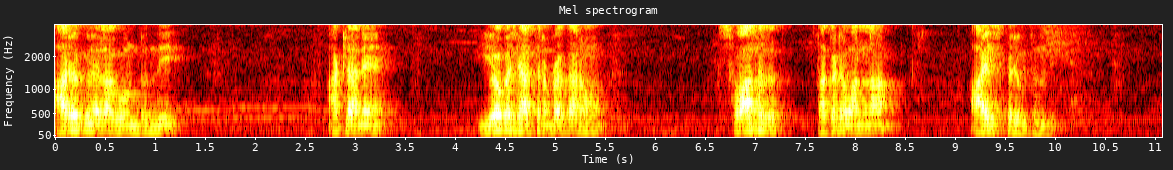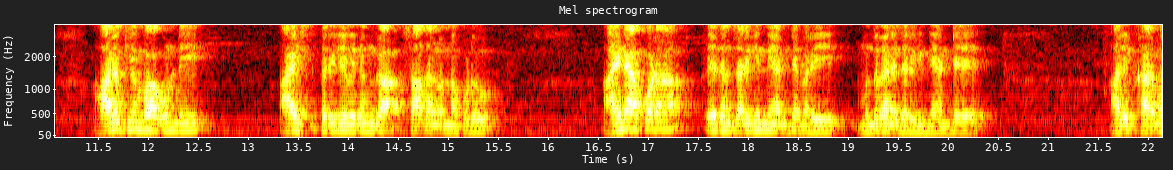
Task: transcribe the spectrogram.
ఆరోగ్యం ఎలాగో ఉంటుంది. అట్లానే యోగ శాస్త్రం ప్రకారం శ్వాసలు తగ్గడం వలన ఆయుష్ పెరుగుతుంది. ఆరోగ్యం బాగుండి ఆయుష్ పెరిగే విధంగా సాధనలు ఉన్నప్పుడు అయినా కూడా ఏదైనా జరిగింది అంటే మరి ముందుగానే జరిగింది అంటే అది కర్మ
